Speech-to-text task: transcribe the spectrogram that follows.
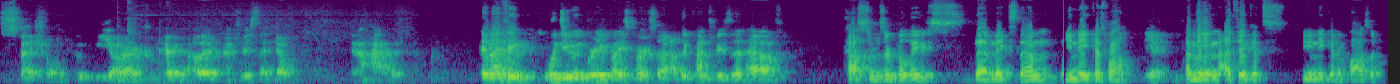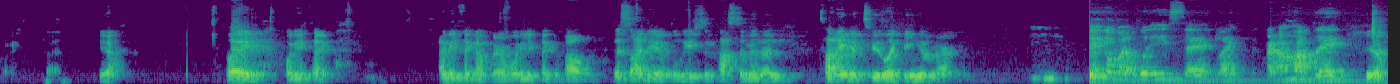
special in who we are compared to other countries that don't, you know, have it. And I think, would you agree vice versa? Other countries that have customs or beliefs that makes them unique as well? Yeah. I mean, I think it's unique in a positive way, yeah. Lay, what do you think? Anything up there, what do you think about this idea of beliefs and custom and then tying it to like being an American? Think about what he said, like the Groundhog Day. Yeah.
